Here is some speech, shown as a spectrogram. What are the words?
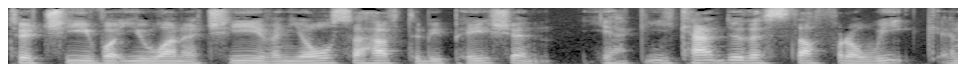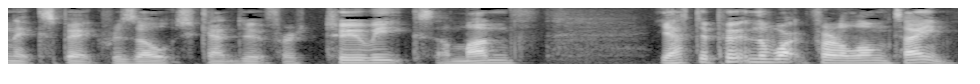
to achieve what you want to achieve. And you also have to be patient. You, you can't do this stuff for a week and expect results. You can't do it for two weeks, a month. You have to put in the work for a long time.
